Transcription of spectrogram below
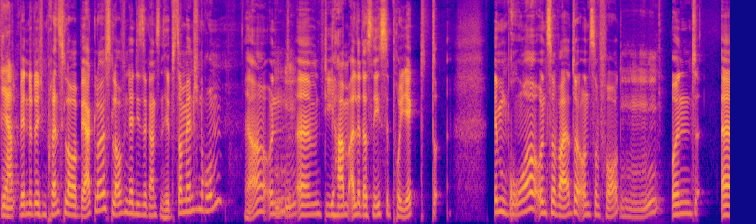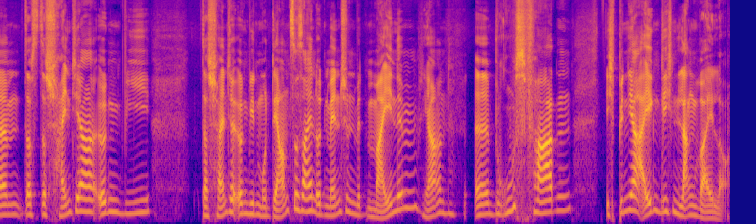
Ja. wenn du durch den Prenzlauer Berg läufst, laufen ja diese ganzen Hipster-Menschen rum. Ja, und Mhm. ähm, die haben alle das nächste Projekt im Rohr und so weiter und so fort. Mhm. Und ähm, das, das scheint ja irgendwie, das scheint ja irgendwie modern zu sein und Menschen mit meinem, ja, äh, Berufsfaden, ich bin ja eigentlich ein Langweiler.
